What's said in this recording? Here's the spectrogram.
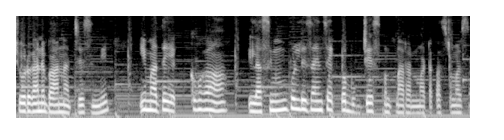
చూడగానే బాగా నచ్చేసింది. ఈ మధ్య ఎక్కువగా ఇలా సింపుల్ డిజైన్స్ ఎక్కువ బుక్ చేసుకుంటున్నారు అనమాట కస్టమర్స్.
